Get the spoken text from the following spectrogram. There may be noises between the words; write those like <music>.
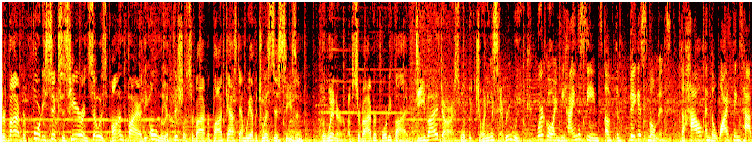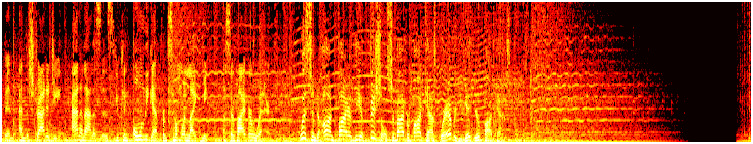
Survivor 46 is here, and so is On Fire, the only official Survivor podcast. And we have a twist this season. The winner of Survivor 45, Dee Valladares, will be joining us every week. We're going behind the scenes of the biggest moments, the how and the why things happen, and the strategy and analysis you can only get from <laughs> someone like me, a Survivor winner. Listen to On Fire, the official Survivor podcast, wherever you get your podcast.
